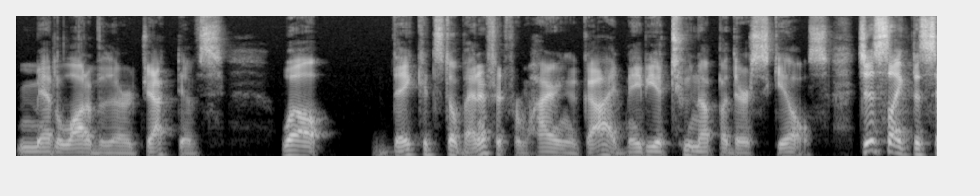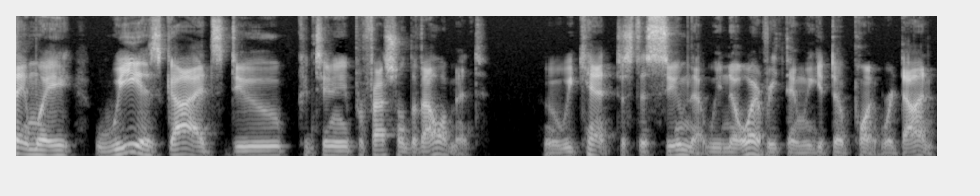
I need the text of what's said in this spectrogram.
met a lot of their objectives. Well, they could still benefit from hiring a guide, maybe a tune up of their skills. Just like the same way we as guides do continuing professional development. We can't just assume that we know everything. We get to a point we're done and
